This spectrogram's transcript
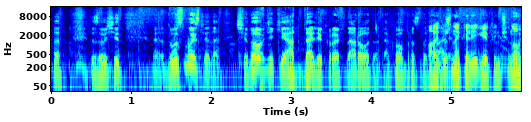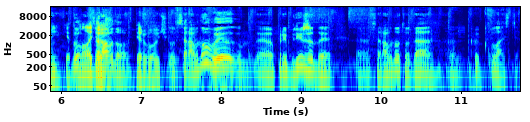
звучит э, двусмысленно. Чиновники отдали кровь народу, так образно говоря. Молодежная коллегия это не чиновники, это Ну, молодежь равно. в первую Но очередь. все равно вы э, приближены все равно туда, к, к власти.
